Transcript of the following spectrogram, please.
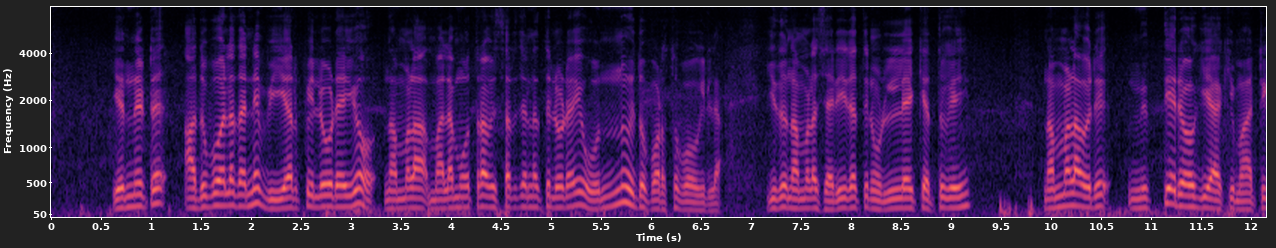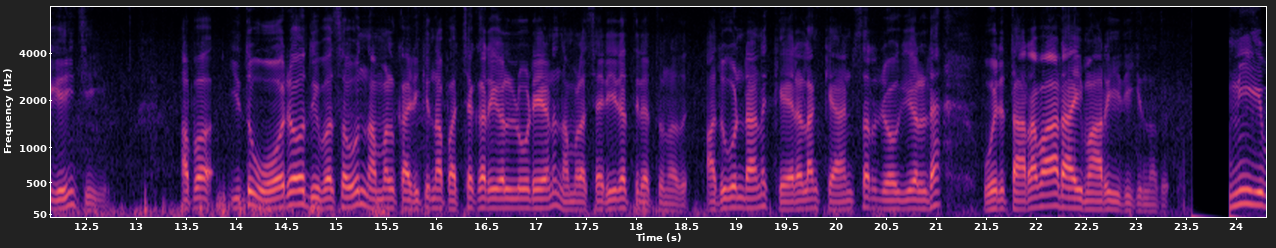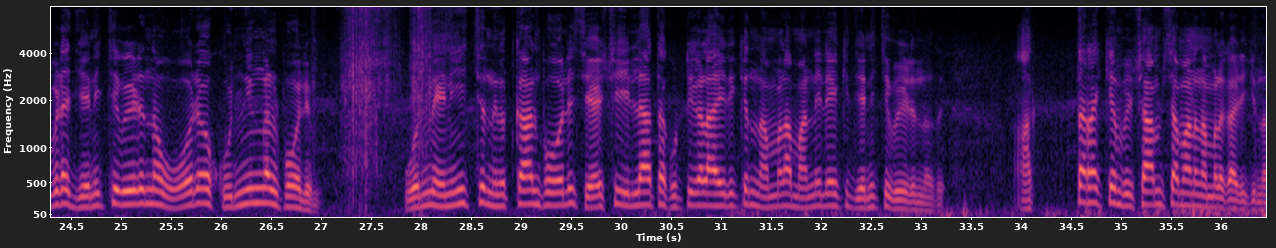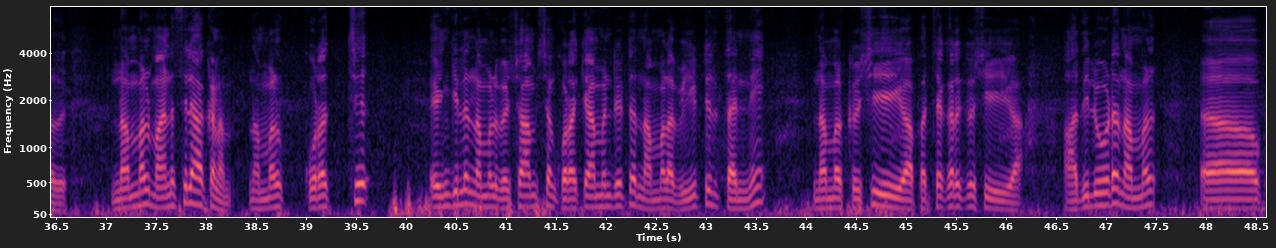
എന്നിട്ട് അതുപോലെ തന്നെ വിയർപ്പിലൂടെയോ നമ്മളെ മലമൂത്ര വിസർജനത്തിലൂടെയോ ഒന്നും ഇത് പുറത്തു പോകില്ല. ഇത് നമ്മളെ ശരീരത്തിനുള്ളിലേക്ക് എത്തുകയും നമ്മളെ ഒരു നിത്യരോഗിയാക്കി മാറ്റുകയും ചെയ്യും. അപ്പോൾ ഇത് ഓരോ ദിവസവും നമ്മൾ കഴിക്കുന്ന പച്ചക്കറികളിലൂടെയാണ് നമ്മളെ ശരീരത്തിലെത്തുന്നത്. അതുകൊണ്ടാണ് കേരളം ക്യാൻസർ രോഗികളുടെ ഒരു തറവാടായി മാറിയിരിക്കുന്നത്. ഇനി ഇവിടെ ജനിച്ചു വീഴുന്ന ഓരോ കുഞ്ഞുങ്ങൾ പോലും ഒന്ന് എണീച്ച് നിൽക്കാൻ പോലും ശേഷിയില്ലാത്ത കുട്ടികളായിരിക്കും നമ്മളെ മണ്ണിലേക്ക് ജനിച്ചു വീഴുന്നത്. അത്രയ്ക്കും വിഷാംശമാണ് നമ്മൾ കഴിക്കുന്നത്. നമ്മൾ മനസ്സിലാക്കണം നമ്മൾ കുറച്ച് എങ്കിലും നമ്മൾ വിഷാംശം കുറയ്ക്കാൻ വേണ്ടിയിട്ട് നമ്മളെ വീട്ടിൽ തന്നെ നമ്മൾ കൃഷി ചെയ്യുക പച്ചക്കറി കൃഷി ചെയ്യുക. അതിലൂടെ നമ്മൾ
